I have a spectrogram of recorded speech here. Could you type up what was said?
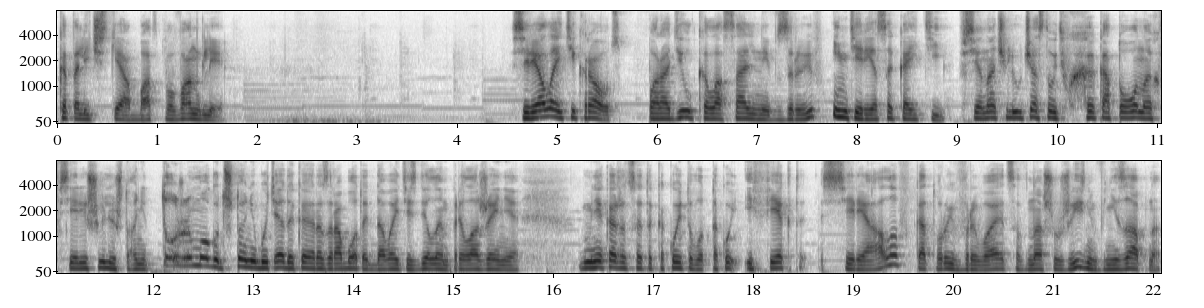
католические аббатства в Англии? Сериал IT Crowds породил колоссальный взрыв интереса к IT. Все начали участвовать в хакатонах, все решили, что они тоже могут что-нибудь эдакое разработать, давайте сделаем приложение. Мне кажется, это какой-то вот такой эффект сериалов, который врывается в нашу жизнь внезапно.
